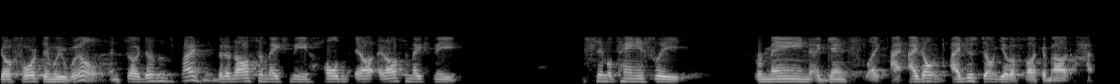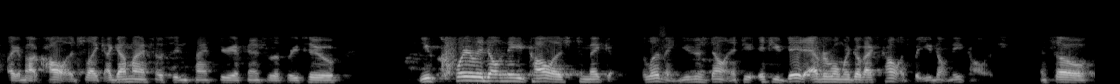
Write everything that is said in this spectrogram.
go forth then we will and so it doesn't surprise me but it also makes me hold it it also makes me simultaneously remain against like I, I don't I just don't give a fuck about like about college like I got my associate in science degree, I finished with a three two you clearly don't need college to make a living you just don't if you if you did everyone would go back to college but you don't need college and so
